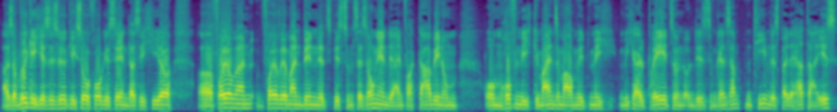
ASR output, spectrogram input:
also wirklich, es ist wirklich so vorgesehen, dass ich hier äh, Feuerwehrmann, Feuerwehrmann bin, jetzt bis zum Saisonende, einfach da bin, um, um hoffentlich gemeinsam auch mit mich, Michael Preetz und, und dem gesamten Team, das bei der Hertha ist,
